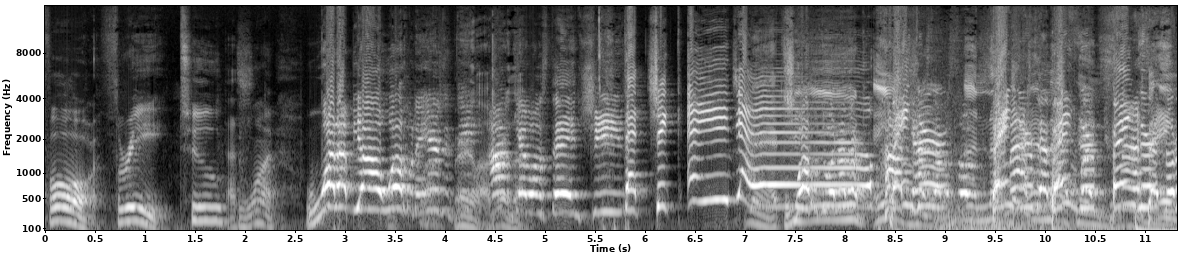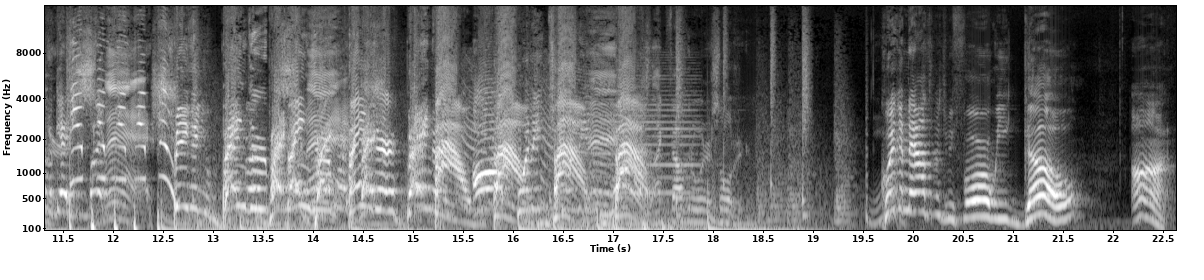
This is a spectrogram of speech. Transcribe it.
four, three, two, one. What up, y'all? Welcome to Here's the Thing. I'm Kevin on stage. Cheese. That chick AJ. Welcome to another Banger, podcast episode. banger, Smash banger, banger. notification button. Smash. Banger, you banger, Banger, banger, banger. banger. Bow, bow, bow, bow. Like Falcon Winter Soldier. Quick announcements before we go on,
